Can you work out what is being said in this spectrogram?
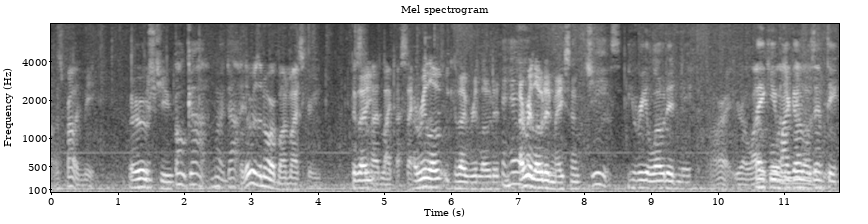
Oh, it's probably me. Oh, It's you. oh God, I'm gonna die. Well, there was an orb on my screen. Because I, had like a second. I reload because I reloaded. Hey. I reloaded Mason. Jeez, you reloaded me. All right, you're alive. Thank you. My gun was empty.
